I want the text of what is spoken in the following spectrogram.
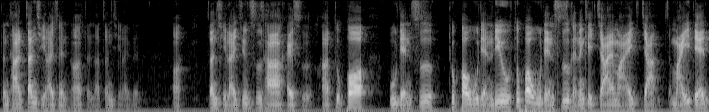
等他站起来先啊，等他站起来先啊，站起来就是他开始啊突破五点四。突破五点六，突破五点四，可能可以加买加买一点。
